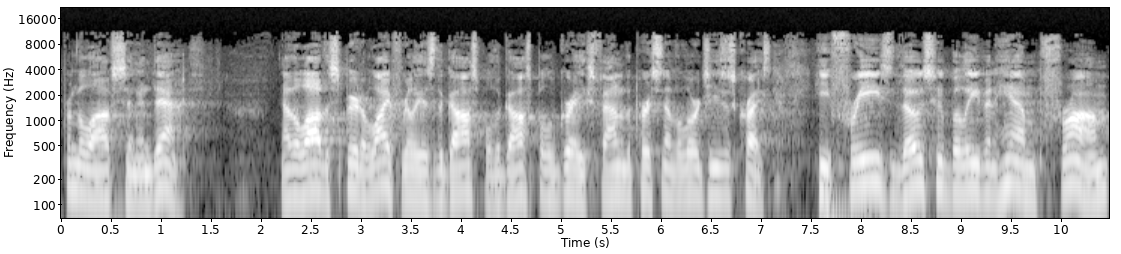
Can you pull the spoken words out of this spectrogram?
from the law of sin and death. Now, the law of the spirit of life really is the gospel, the gospel of grace found in the person of the Lord Jesus Christ. He frees those who believe in him from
